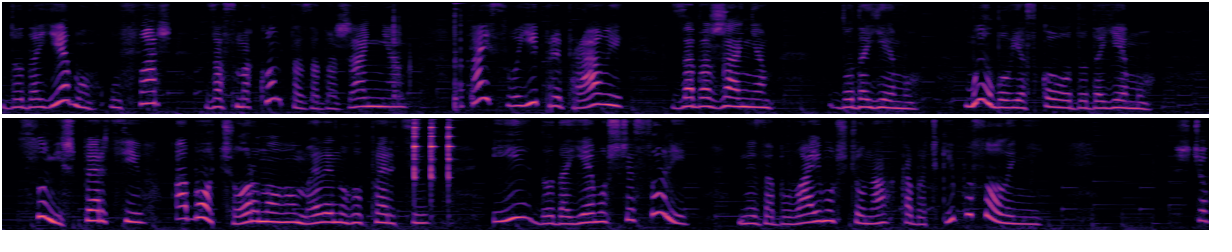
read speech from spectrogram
додаємо у фарш за смаком та за бажанням. Та й свої приправи за бажанням додаємо. Ми обов'язково додаємо суміш перців або чорного меленого перцю. І додаємо ще солі. Не забуваємо, що у нас кабачки посолені. Щоб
